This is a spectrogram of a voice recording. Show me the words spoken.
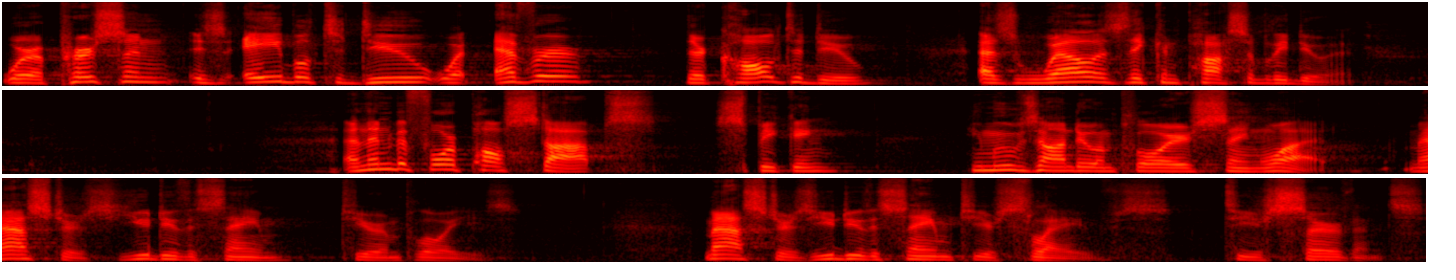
Where a person is able to do whatever they're called to do as well as they can possibly do it. And then before Paul stops speaking, he moves on to employers saying, What? Masters, you do the same to your employees. Masters, you do the same to your slaves, to your servants,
